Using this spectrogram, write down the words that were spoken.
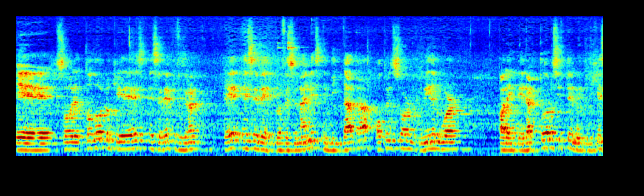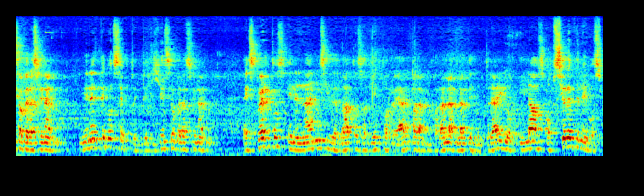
eh, sobre todo lo que es SD profesional, ESD, profesionales en Big Data, Open Source, Middleware, para integrar todos los sistemas, inteligencia operacional. Miren este concepto, inteligencia operacional. Expertos en análisis de datos a tiempo real para mejorar la planta industrial y, las opciones de negocio.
